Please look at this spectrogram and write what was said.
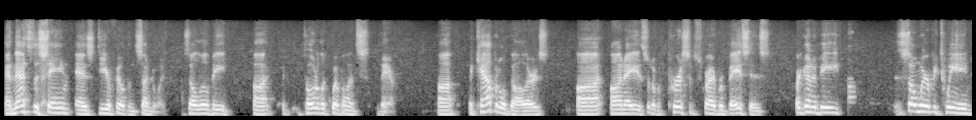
And that's the Right. same as Deerfield and Sunderland. So there'll be uh, total equivalence there. Uh, the capital dollars uh, on a sort of a per subscriber basis are going to be somewhere between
